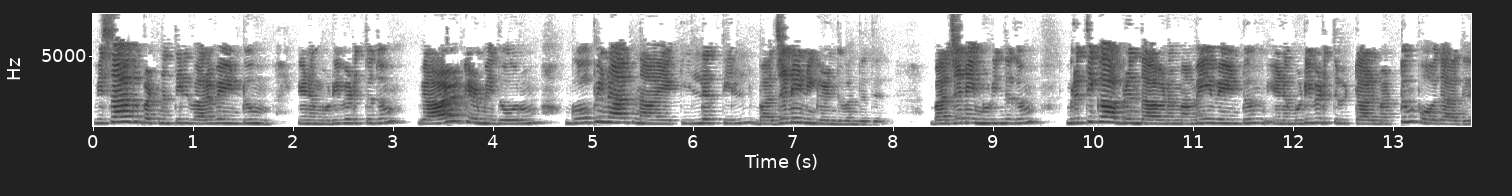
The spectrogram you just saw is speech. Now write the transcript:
விசாகப்பட்டினத்தில் வரவேண்டும் என முடிவெடுத்ததும் வியாழக்கிழமை தோறும் கோபிநாத் நாயக் இல்லத்தில் பஜனை நிகழ்ந்து வந்தது. பஜனை முடிந்ததும் மிருத்திகா பிருந்தாவனம் அமைய வேண்டும் என முடிவெடுத்து விட்டால் மட்டும் போதாது.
